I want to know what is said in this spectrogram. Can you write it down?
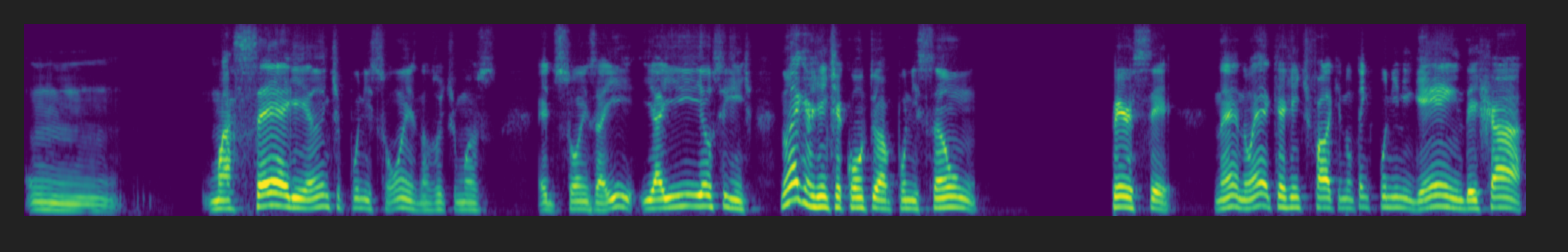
um uma série anti-punições nas últimas edições aí, e aí é o seguinte, não é que a gente é contra a punição per se, né? Não é que a gente fala que não tem que punir ninguém, deixar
